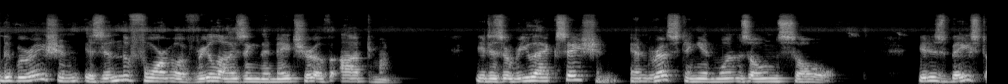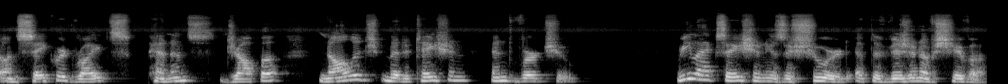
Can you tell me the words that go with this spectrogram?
Liberation is in the form of realizing the nature of Atman. It is a relaxation and resting in one's own soul. It is based on sacred rites, penance, japa, knowledge, meditation, and virtue. Relaxation is assured at the vision of Shiva.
